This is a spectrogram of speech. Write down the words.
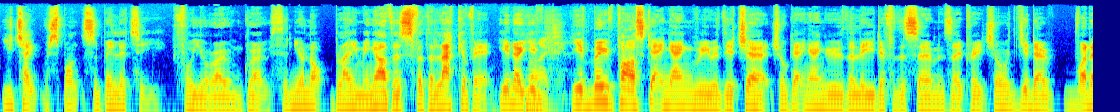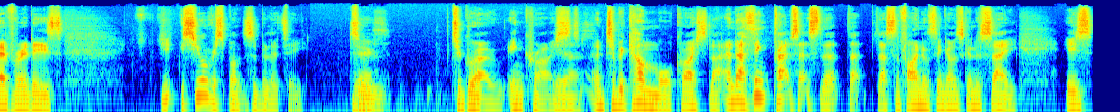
you take responsibility for your own growth and you're not blaming others for the lack of it you know you've, Right. you've moved past getting angry with your church or getting angry with the leader for the sermons they preach or you know whatever it is it's your responsibility to Yes. to grow in Christ Yes. and to become more Christ-like. And I think perhaps that's the that, that's the final thing I was going to say is,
